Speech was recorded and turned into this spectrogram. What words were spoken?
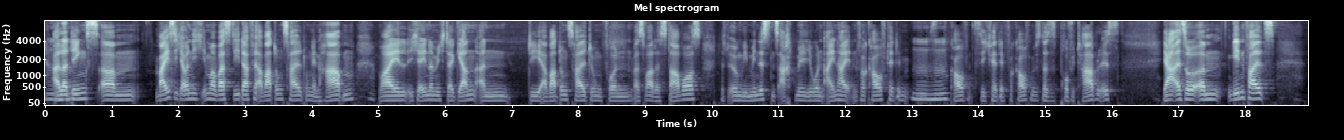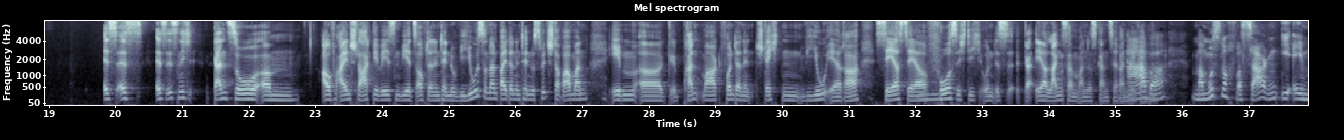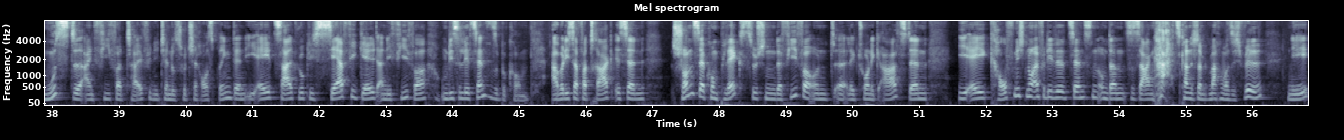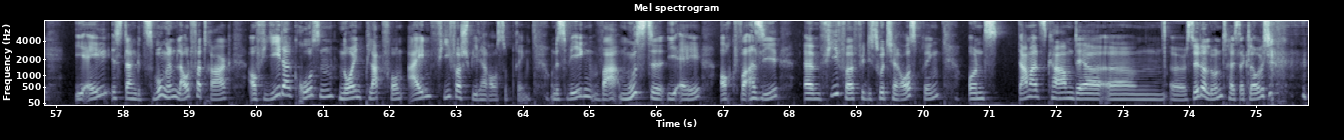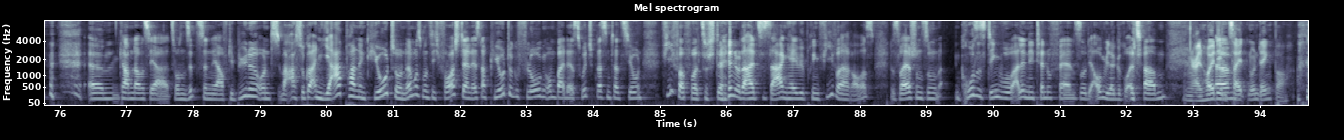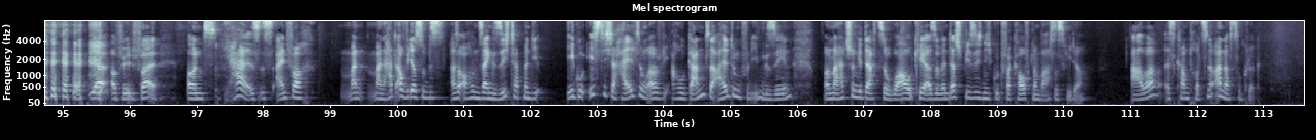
Mhm. Allerdings ähm, weiß ich auch nicht immer, was die da für Erwartungshaltungen haben, weil ich erinnere mich da gern an die Erwartungshaltung von, was war das, Star Wars, das irgendwie mindestens 8 Millionen Einheiten verkauft hätte, mhm. verkaufen, sich hätte verkaufen müssen, dass es profitabel ist. Ja, also ähm, jedenfalls, es, es, es ist nicht ganz so ähm, auf einen Schlag gewesen wie jetzt auf der Nintendo Wii U, sondern bei der Nintendo Switch, da war man eben äh, gebrandmarkt von der schlechten Wii U-Ära sehr, sehr mhm. vorsichtig und ist eher langsam an das Ganze rangegangen. Aber man muss noch was sagen, EA musste ein FIFA-Teil für Nintendo Switch herausbringen, denn EA zahlt wirklich sehr viel Geld an die FIFA, um diese Lizenzen zu bekommen. Aber dieser Vertrag ist ja schon sehr komplex zwischen der FIFA und äh, Electronic Arts, denn EA kauft nicht nur einfach die Lizenzen, um dann zu sagen, ha, jetzt kann ich damit machen, was ich will. Nee, EA ist dann gezwungen, laut Vertrag auf jeder großen neuen Plattform ein FIFA-Spiel herauszubringen. Und deswegen war, musste EA auch quasi ähm, FIFA für die Switch herausbringen. Und damals kam der ähm, äh, Söderlund, heißt er, glaube ich, ähm, kam damals ja 2017 ja auf die Bühne und war sogar in Japan, in Kyoto, ne, muss man sich vorstellen. Er ist nach Kyoto geflogen, um bei der Switch-Präsentation FIFA vorzustellen oder halt zu sagen, hey, wir bringen FIFA heraus. Das war ja schon so ein großes Ding, wo alle Nintendo-Fans so die Augen wieder gerollt haben. In heutigen ähm, Zeiten undenkbar. ja, auf jeden Fall. Und ja, es ist einfach, man, man hat auch wieder so bis, also auch in seinem Gesicht hat man die egoistische Haltung oder die arrogante Haltung von ihm gesehen. Und man hat schon gedacht, so, wow, okay, also wenn das Spiel sich nicht gut verkauft, dann war es es wieder. Aber es kam trotzdem anders zum Glück.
